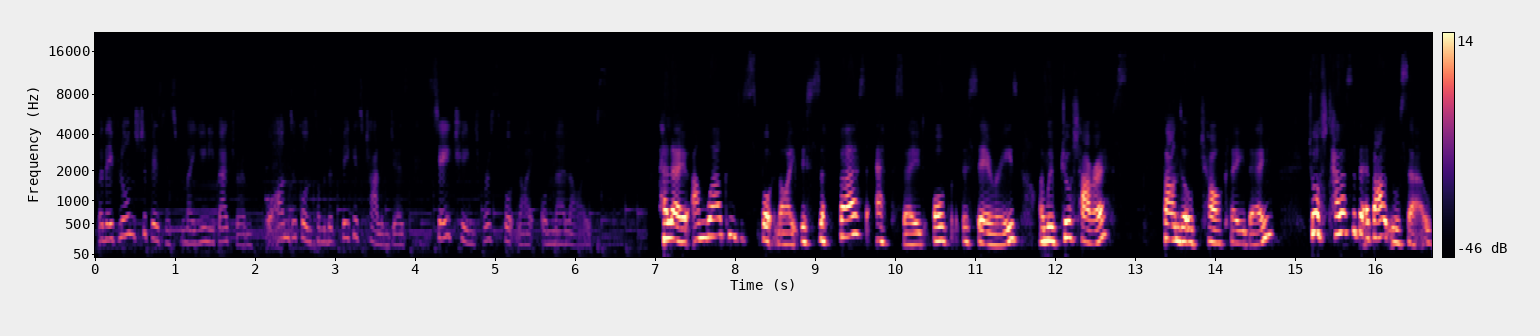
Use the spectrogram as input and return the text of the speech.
where they've launched a business from their uni bedroom or undergone some of the biggest challenges. Stay tuned for a spotlight on their lives. Hello and welcome to Spotlight. This is the first episode of the series. I'm with Josh Harris, founder of Cha Clothing. Josh, tell us a bit about yourself.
